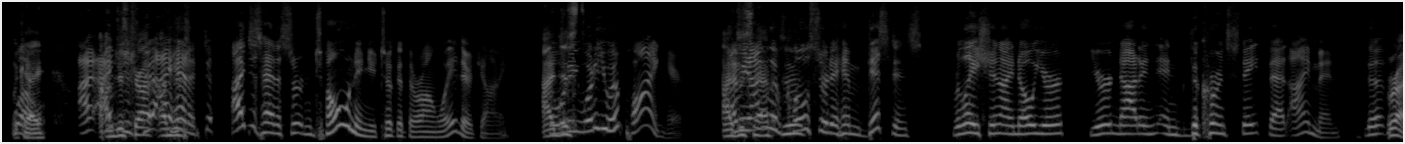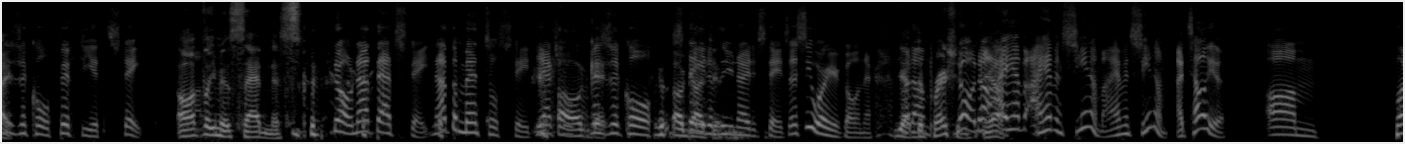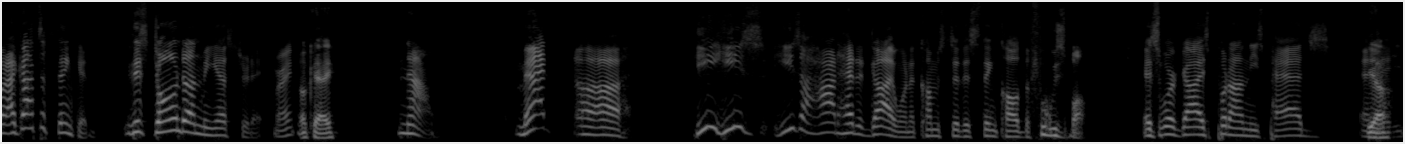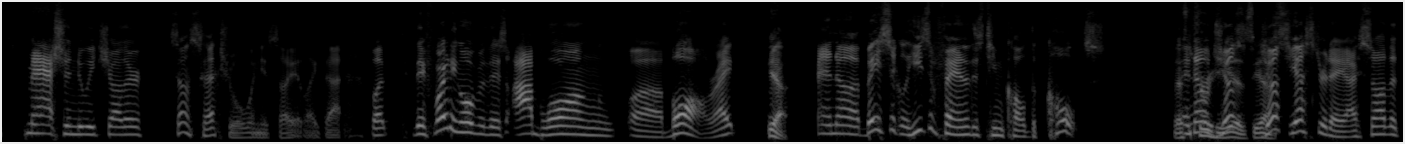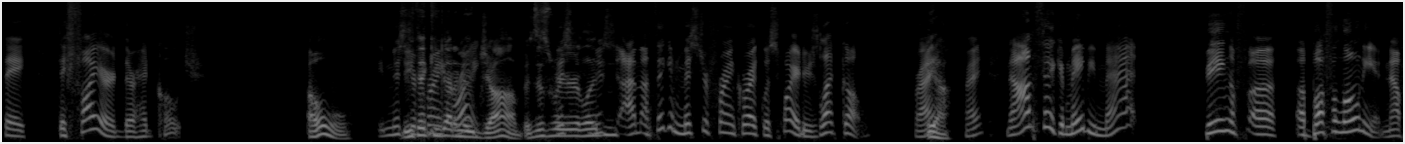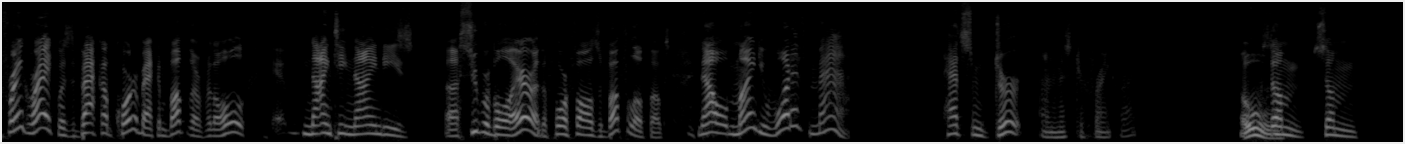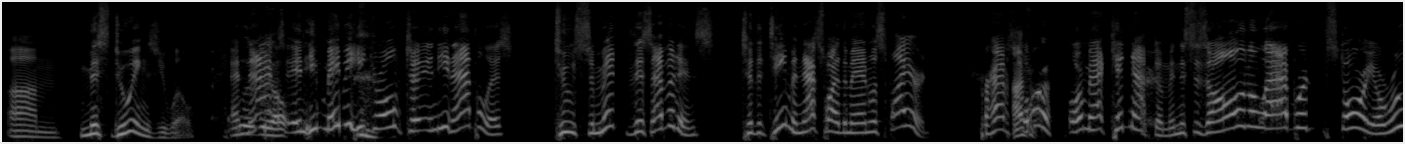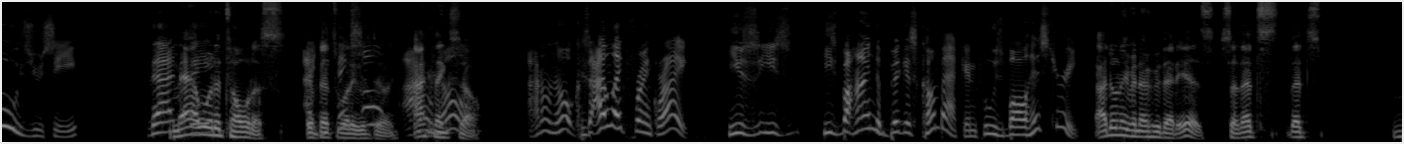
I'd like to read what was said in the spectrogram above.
Well, Okay, I, I I'm just just, trying- I had a, I just had a certain tone, and you took it the wrong way, there, Johnny. So I what, just, are you, what are you implying here? I, I, mean, I live to, closer to him, distance relation. I know you're you're not in, in the current state that I'm in, the Right. physical fiftieth state. Oh, I thought you meant sadness. No, not that state, not the mental state, the actual Oh, okay. physical Oh, state gotcha. of the United States. I see where you're going there. yeah, but, um, depression. No, no, yeah. I have I haven't seen him. I haven't seen him. I tell you. Um, but I got to thinking. This dawned on me yesterday. Right Okay. now, Matt. Uh, he he's he's a hot headed guy when it comes to this thing called the foosball. It's where guys put on these pads and Yeah. they smash into each other. sounds sexual when you say it like that, but they're fighting over this oblong uh, ball, right? Yeah. And uh, basically, he's a fan of this team called the Colts. That's and true. now he is. Yeah. just yesterday, I saw that they they fired their head coach, oh, Mr. do you think Frank he got a new job? Is this where Mis- you're living? I'm, I'm thinking Mr. Frank Reich was fired. He was let go, right? Yeah. Right now, I'm thinking maybe Matt being a, a, a Buffalonian. Now, Frank Reich was the backup quarterback in Buffalo for the whole eh, 1990s uh, Super Bowl era, the Four Falls of Buffalo, folks. Now, mind you, what if Matt had some dirt on Mr. Frank Reich? Oh, some some um misdoings you will and that's well- and he maybe he drove to indianapolis to submit this evidence to the team and that's why the man was fired perhaps I've- or or matt kidnapped him and this is all an elaborate story a ruse you see that Matt would have told us if you that's what he think was doing. I, I, think know. so. i don't know because i like frank reich he's he's he's behind the biggest comeback in foosball history I don't even know who that is. So that's that's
